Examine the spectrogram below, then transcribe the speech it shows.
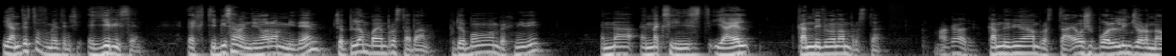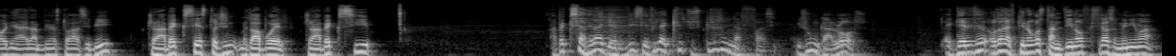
η αντίστοφη μέτρηση, εγύρισε. Εχτυπήσαμε την ώρα 0 και πλέον πάμε προς τα πάνω. Που το επόμενο παιχνίδι είναι να ξεκινήσεις η ΑΕΛ κάνει βήματα μπροστά. Μακάρι. Κάνει βήματα μπροστά. Έχει πολύ καιρό να δω την ΑΕΛ να μπει μες στο γασιπί και να παίξει έστω και με το ΑΠΟΕΛ και να παίξει να παίξει αθήνα να κερδίσει. Φίλε, έκλεισε τους πίσω σε μια φάση. Ήσουν καλός. Ε, κέρδισε- Όταν ευκαιρίνει ο Κωνσταντίνοφ, στείλα σου μήνυμα.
